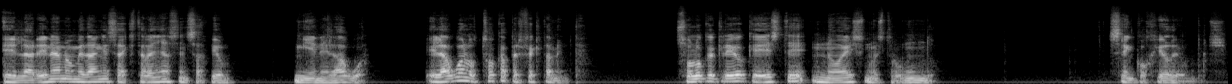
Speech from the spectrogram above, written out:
En la arena no me dan esa extraña sensación, ni en el agua. El agua los toca perfectamente. Solo que creo que este no es nuestro mundo se encogió de hombros.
